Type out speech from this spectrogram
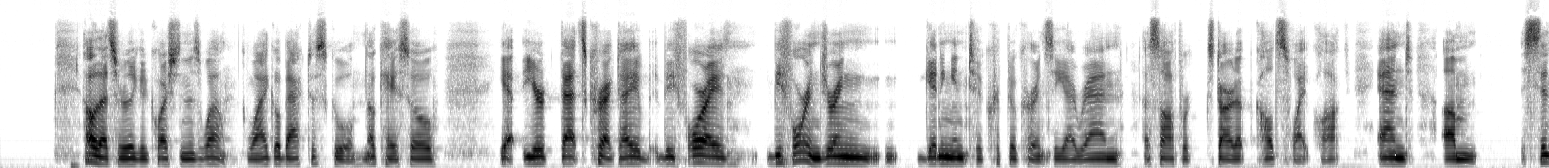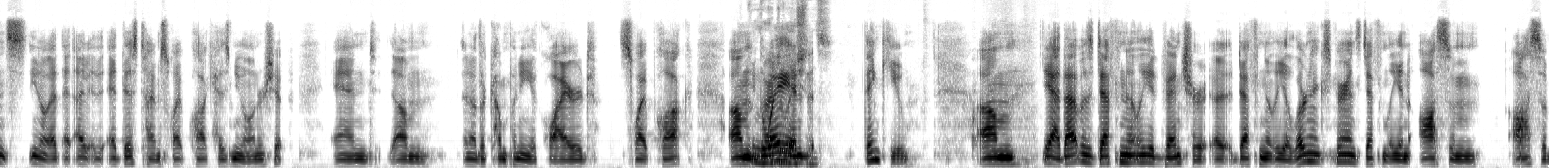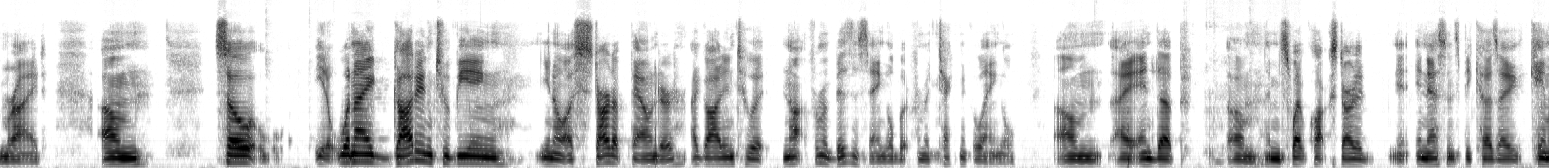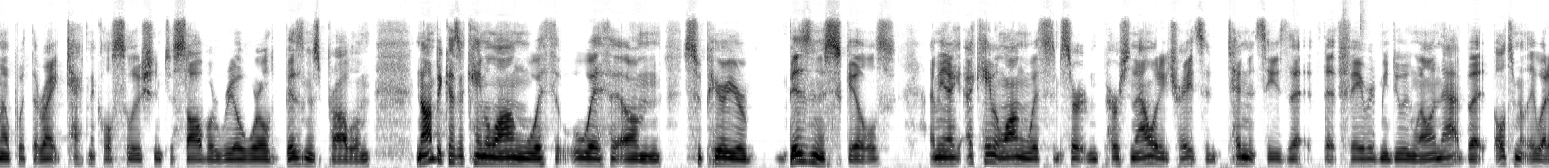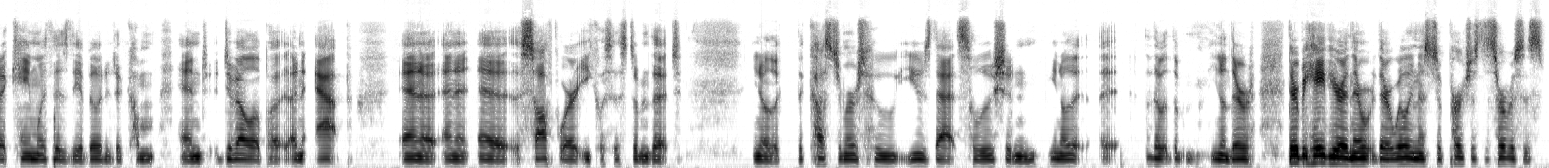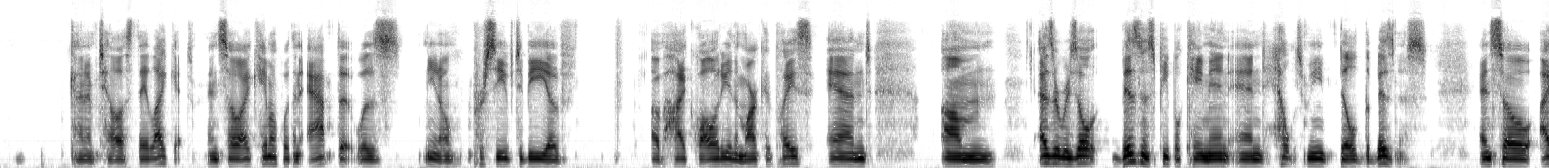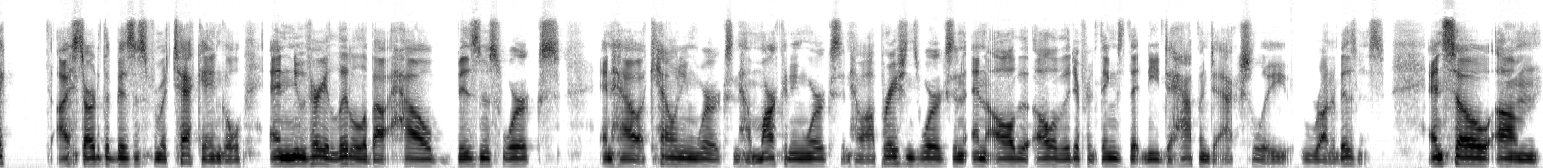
Oh, that's a really good question as well. Why go back to school? Okay, so yeah, you're that's correct. I before I before and during getting into cryptocurrency, I ran a software startup called Swipe Clock, and um, since you know at, at, at, this time Swipe Clock has new ownership, and um, another company acquired Swipe Clock. Um, Congratulations! The way thank you. Um, yeah, that was definitely adventure, uh, definitely a learning experience, definitely an awesome awesome ride. Um, so you know when I got into being you know a startup founder, I got into it not from a business angle but from a technical angle. Um, I ended up, um, I mean, Swipe Clock started in, essence because I came up with the right technical solution to solve a real world business problem, not because I came along with with um, superior business skills. I mean, I, I, came along with some certain personality traits and tendencies that that favored me doing well in that. But ultimately, what I came with is the ability to come and develop a, an app and a, and a, a software ecosystem that you know the, the customers who use that solution you know the, uh, the, the you know their their behavior and their their willingness to purchase the services kind of tell us they like it and so i came up with an app that was you know perceived to be of of high quality in the marketplace and um, as a result business people came in and helped me build the business and so i i started the business from a tech angle and knew very little about how business works and how accounting works and how marketing works and how operations works and, and all the all of the different things that need to happen to actually run a business. And so um,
